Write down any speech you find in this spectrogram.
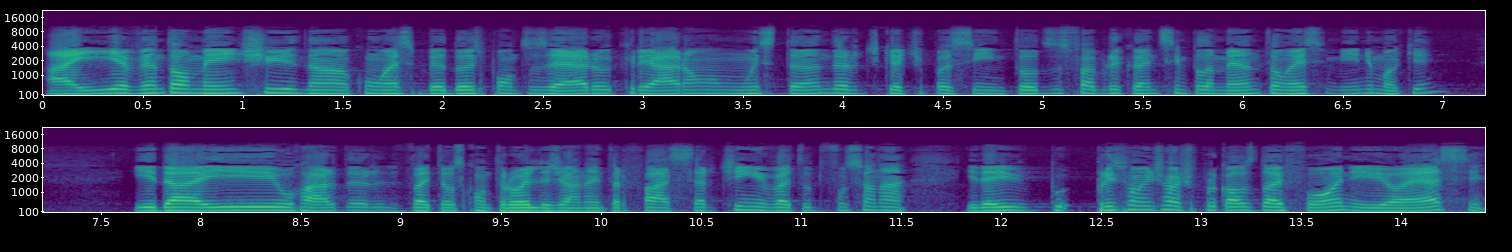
Aí, eventualmente, na, com USB 2.0, criaram um standard que é tipo assim, todos os fabricantes implementam esse mínimo aqui, e daí o hardware vai ter os controles já na interface certinho, vai tudo funcionar. E daí, principalmente, eu acho por causa do iPhone e iOS,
